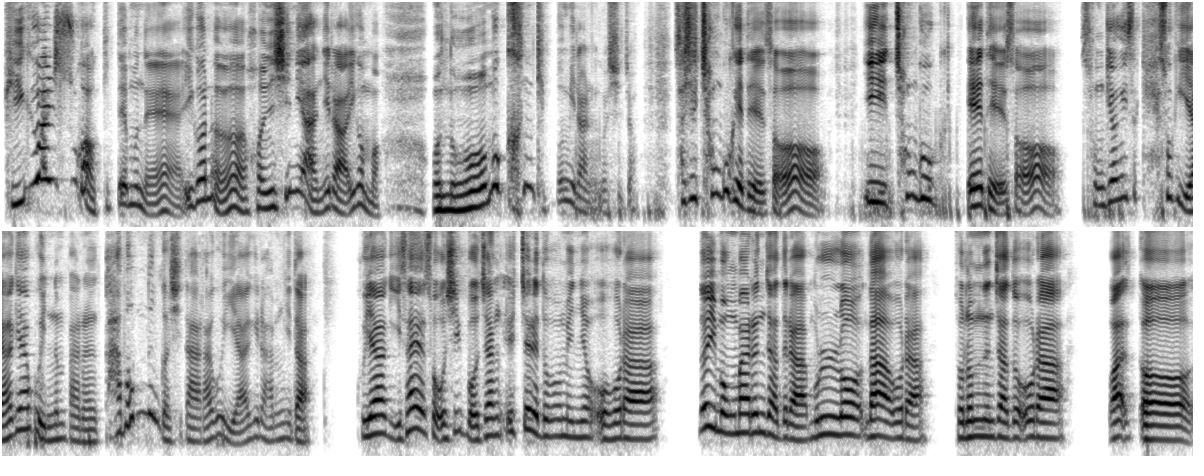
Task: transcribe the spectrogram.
비교할 수가 없기 때문에 이거는 헌신이 아니라 이건 뭐 어, 너무 큰 기쁨이라는 것이죠. 사실 천국에 대해서 이 천국에 대해서 성경에서 계속 이야기하고 있는 바는 값없는 것이다라고 이야기를 합니다. 구약 이사야서 55장 1절에도 보면요. 오호라 너희 목마른 자들아 물로 나오라 돈 없는 자도 오라 와, 어,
